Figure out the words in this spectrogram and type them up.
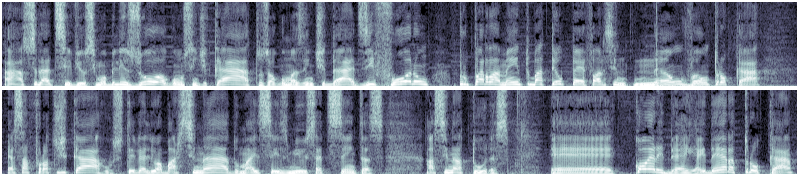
A sociedade civil se mobilizou, alguns sindicatos, algumas entidades, e foram para o parlamento bater o pé. Falaram assim: não vão trocar essa frota de carros. Teve ali um abaixo-assinado, mais de 6.700 assinaturas. É, qual era a ideia? A ideia era trocar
